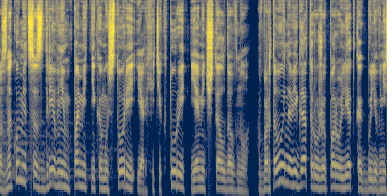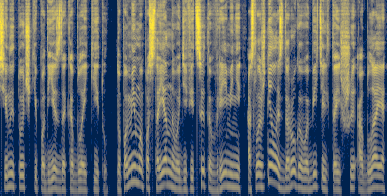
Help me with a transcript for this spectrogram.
Познакомиться с древним памятником истории и архитектуры я мечтал давно. В бортовой навигатор уже пару лет как были внесены точки подъезда к Аблайкиту, но помимо постоянного дефицита времени осложнялась дорога в обитель Тайши Аблая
